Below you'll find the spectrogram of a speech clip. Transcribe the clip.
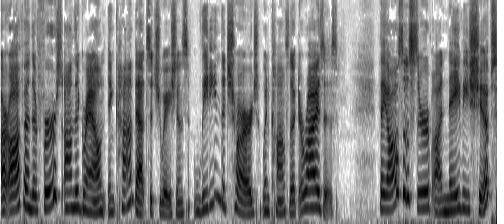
are often the first on the ground in combat situations, leading the charge when conflict arises. They also serve on Navy ships,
